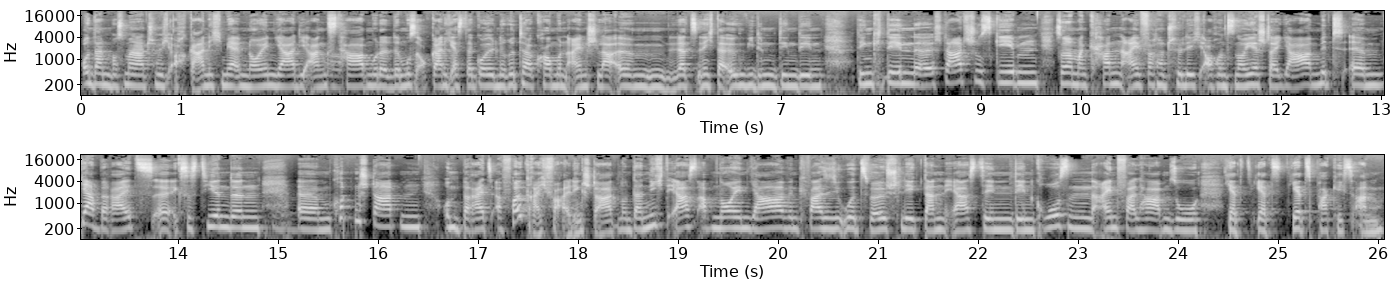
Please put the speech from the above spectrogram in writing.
Und dann muss man natürlich auch gar nicht mehr im neuen Jahr die Angst haben oder da muss auch gar nicht erst der goldene Ritter kommen und einschla ähm, letztendlich da irgendwie den, den, den, den, den äh, Startschuss geben, sondern man kann einfach natürlich auch ins neue Jahr mit ähm, ja, bereits äh, existierenden ähm, Kunden starten und bereits erfolgreich vor allen Dingen starten und dann nicht erst ab neun Jahr, wenn quasi die Uhr zwölf schlägt, dann erst den, den großen Einfall haben, so jetzt, jetzt, jetzt packe ich es an.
